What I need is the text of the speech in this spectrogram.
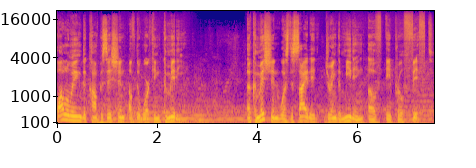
following the composition of the working committee. A commission was decided during the meeting of April 5th.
